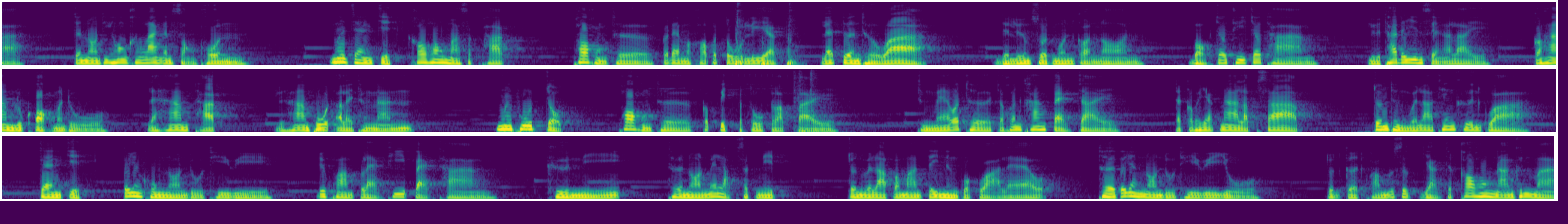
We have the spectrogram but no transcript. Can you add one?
จะนอนที่ห้องข้างล่างกันสองคน เมื่อแจงจิตเข้าห้องมาสักพัก พ่อของเธอก็ได้มาเคาะประตูเรียก และเตือนเธอว่า อย่าลืมสวดมนต์ก่อนนอน บอกเจ้าที่เจ้าทาง หรือถ้าได้ยินเสียงอะไร ก็ห้ามลุกออกมาดู และห้ามทัก หรือห้ามพูดอะไรทั้งนั้น เมื่อพูดจบ พ่อของเธอก็ปิดประตูกลับไป ถึงแม้ว่าเธอจะค่อนข้างแปลกใจ แต่ก็พยักหน้ารับทราบ จนถึงเวลาเที่ยงคืนกว่า แจงจิตก็ยังคงนอนดูทีวี ด้วยความแปลกที่แปลกทาง คืนนี้ เธอนอนไม่หลับสักนิด จนเวลาประมาณตีหนึ่งกว่าๆแล้ว เธอก็ยังนอนดูทีวีอยู่ จนเกิดความรู้สึกอยากจะเข้าห้องน้ำขึ้นมา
